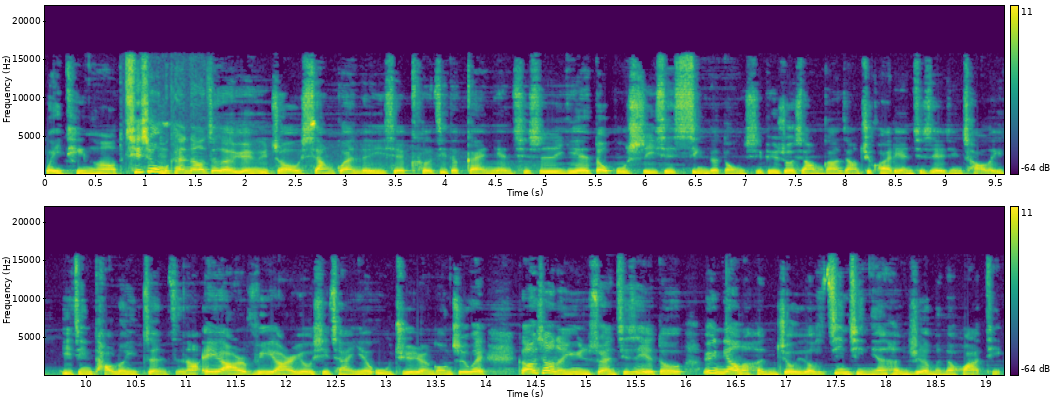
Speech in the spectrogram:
伟霆哈。其实我们看到这个元宇宙相关的一些科技的概念，其实也都不是一些新的东西。比如说像我们刚刚讲区块链，其实已经炒了一已经讨论一阵子。然后 AR、VR 游戏产业、五 G 人工智慧、高效能运算，其实也都酝酿了很久，也都是近几年很热门的话题。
